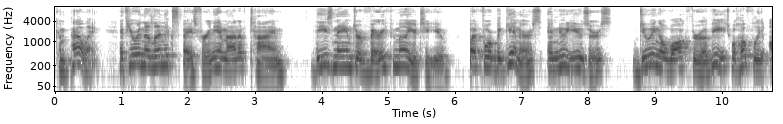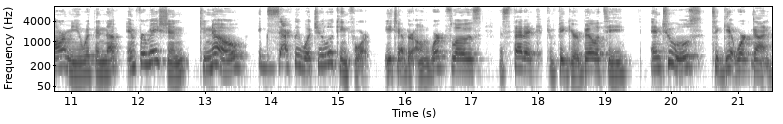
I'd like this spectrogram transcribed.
compelling. If you're in the Linux space for any amount of time, these names are very familiar to you. But for beginners and new users, Doing a walkthrough of each will hopefully arm you with enough information to know exactly what you're looking for. Each have their own workflows, aesthetic, configurability, and tools to get work done.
